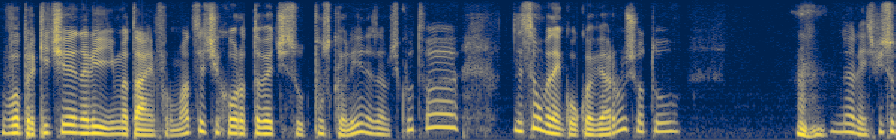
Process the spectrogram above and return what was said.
Въпреки, че нали, има тази информация, че хората вече са отпускали, не знам си какво, това не съм убеден колко е вярно, защото Нали, смисъл,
